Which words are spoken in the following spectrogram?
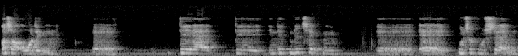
og så overdelen. Øh, det, er, det er en lidt nytænkning øh, af Ultrabus-serien.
